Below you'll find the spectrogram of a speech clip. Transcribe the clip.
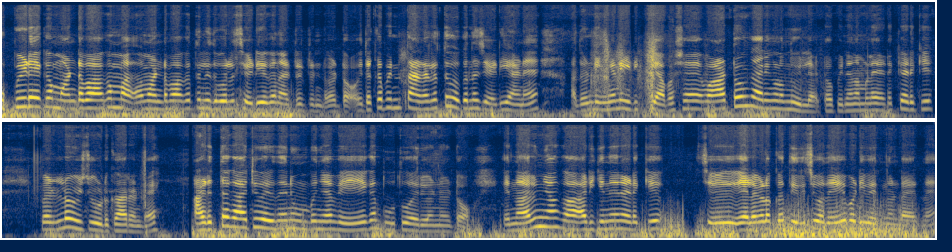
കുപ്പിയുടെയൊക്കെ മണ്ടഭാഗം മണ്ടഭാഗത്തിൽ ഇതുപോലെ ചെടിയൊക്കെ നട്ടിട്ടുണ്ട് കേട്ടോ. ഇതൊക്കെ പിന്നെ തണലത്ത് വെക്കുന്ന ചെടിയാണ്. അതുകൊണ്ട് ഇങ്ങനെ ഇരിക്കുക. പക്ഷേ വാട്ടവും കാര്യങ്ങളൊന്നും ഇല്ല കേട്ടോ. പിന്നെ നമ്മൾ ഇടയ്ക്കിടയ്ക്ക് വെള്ളം ഒഴിച്ചു കൊടുക്കാറുണ്ട്. അടുത്ത കാറ്റ് വരുന്നതിന് മുമ്പ് ഞാൻ വേഗം തൂത്തു വരുവാണ് കേട്ടോ. എന്നാലും ഞാൻ അടിക്കുന്നതിനിടയ്ക്ക് ഇലകളൊക്കെ തിരിച്ചു അതേപടി വരുന്നുണ്ടായിരുന്നേ.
